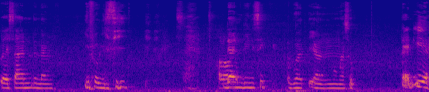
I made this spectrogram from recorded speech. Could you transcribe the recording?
lesan tentang info gizi. Dan binsik buat yang mau masuk TNI ya.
